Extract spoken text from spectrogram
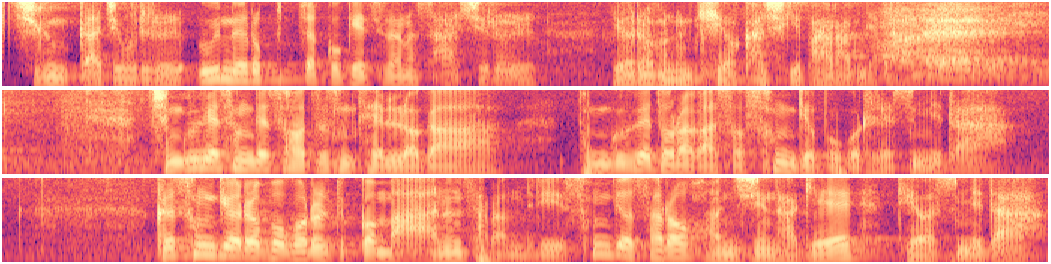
지금까지 우리를 은혜로 붙잡고 계시다는 사실을 여러분은 기억하시기 바랍니다. 중국의 선교사 허드슨 테일러가 본국에 돌아가서 선교 보고를 했습니다. 그 선교 보고를 듣고 많은 사람들이 선교사로 헌신하게 되었습니다.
